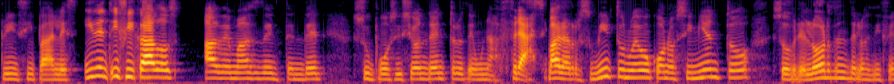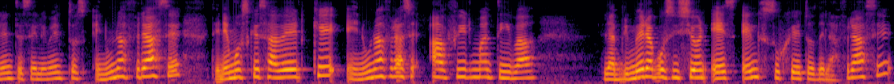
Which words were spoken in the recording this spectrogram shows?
principales identificados, además de entender su posición dentro de una frase. Para resumir tu nuevo conocimiento sobre el orden de los diferentes elementos en una frase, tenemos que saber que en una frase afirmativa, la primera posición es el sujeto de la frase,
